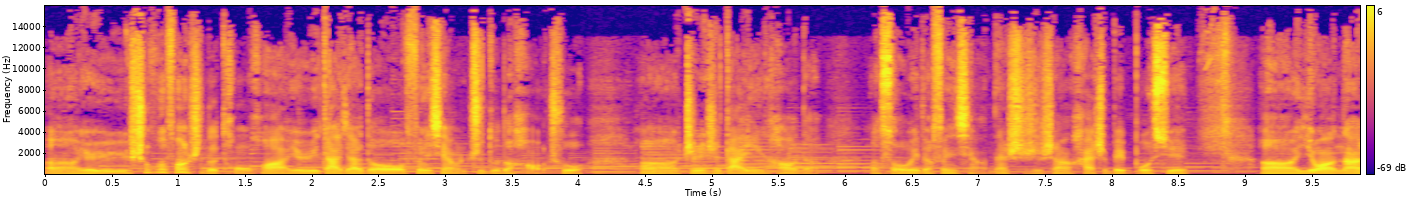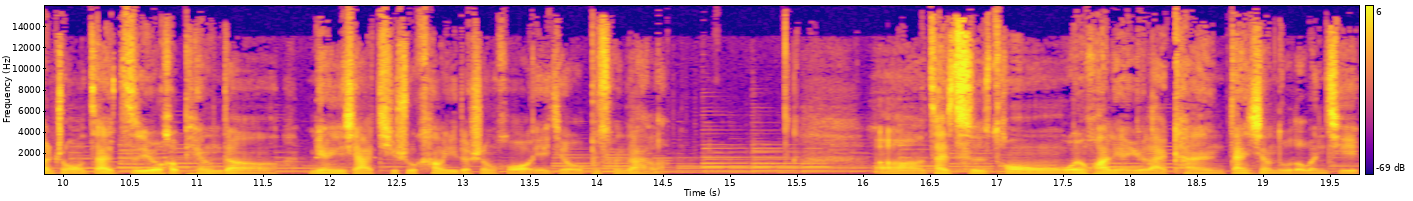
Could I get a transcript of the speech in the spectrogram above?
呃，由于生活方式的同化，由于大家都分享制度的好处，呃，这也是打引号的，呃，所谓的分享，但事实上还是被剥削。呃，以往那种在自由和平等名义下提出抗议的生活也就不存在了。呃，再次从文化领域来看单向度的问题，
